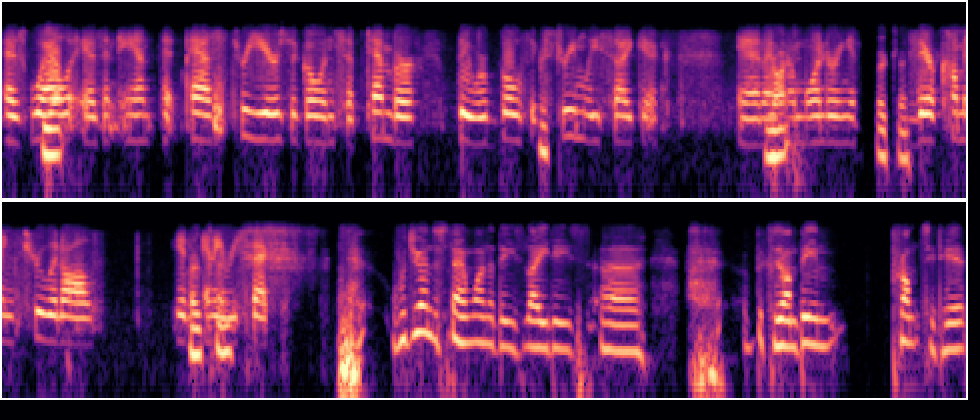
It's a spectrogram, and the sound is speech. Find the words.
as well as an aunt that passed three years ago in September. They were both extremely psychic, and I'm, Right. I'm wondering if Okay. they're coming through at all in Okay. any respect. Would you understand one of these ladies, uh, because I'm being prompted here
